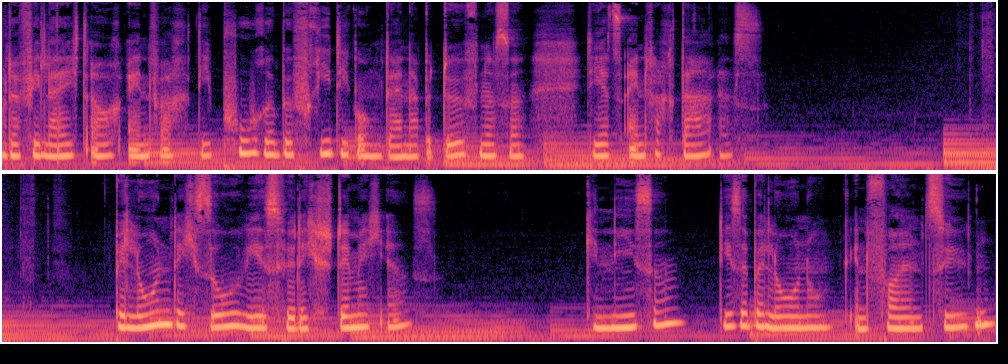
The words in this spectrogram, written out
Oder vielleicht auch einfach die pure Befriedigung deiner Bedürfnisse, die jetzt einfach da ist. Belohn dich so, wie es für dich stimmig ist. Genieße diese Belohnung in vollen Zügen,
